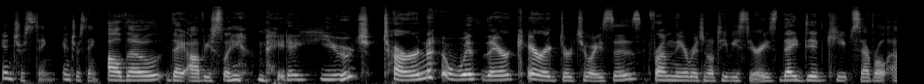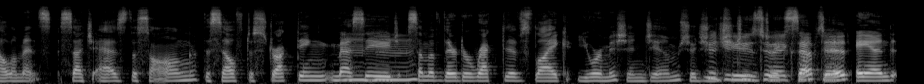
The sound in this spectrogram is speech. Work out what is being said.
Interesting, interesting. Although they obviously made a huge turn with their character choices from the original TV series, they did keep several elements, such as the song, the self destructing message, Mm-hmm. some of their directives, like your mission, Jim, should you, Should you choose, to, accept it. and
